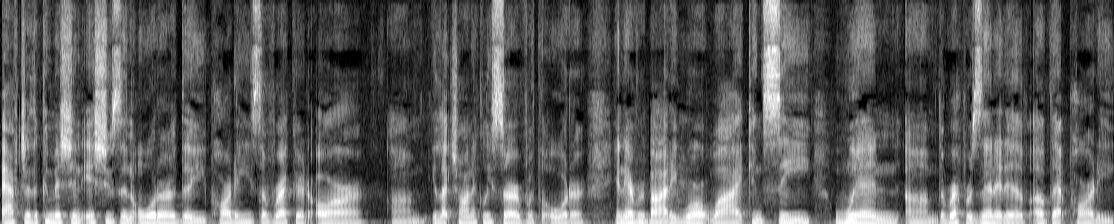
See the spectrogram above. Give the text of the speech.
After the Commission issues an order, the parties of record are um, electronically served with the order, and everybody worldwide can see when um, the representative of that party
